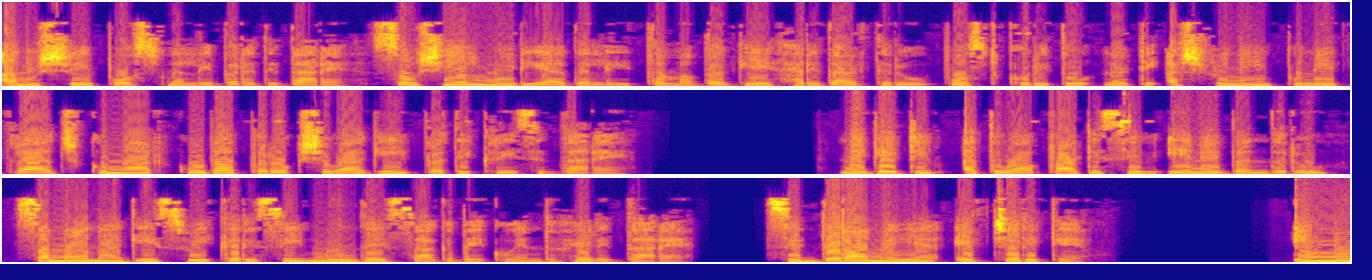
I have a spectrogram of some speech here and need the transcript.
ಅನುಶ್ರೀ ಪೋಸ್ಟ್ನಲ್ಲಿ ಬರೆದಿದ್ದಾರೆ. ಸೋಷಿಯಲ್ ಮೀಡಿಯಾದಲ್ಲಿ ತಮ್ಮ ಬಗ್ಗೆ ಹರಿದಾಡ್ತಿರು ಪೋಸ್ಟ್ ಕುರಿತು ನಟಿ ಅಶ್ವಿನಿ ಪುನೀತ್ ರಾಜ್ ಕುಮಾರ್ ಕೂಡ ಪರೋಕ್ಷವಾಗಿ ಪ್ರತಿಕ್ರಿಯಿಸಿದ್ದಾರೆ. ನೆಗೆಟಿವ್ ಅಥವಾ ಪಾಟಿಸಿವ್ ಏನೇ ಬಂದರೂ ಸಮಾನಾಗಿ ಸ್ವೀಕರಿಸಿ ಮುಂದೆ ಸಾಗಬೇಕು ಎಂದು ಹೇಳಿದ್ದಾರೆ. ಸಿದ್ದರಾಮಯ್ಯ ಎಚ್ಚರಿಕೆ. ಇನ್ನು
